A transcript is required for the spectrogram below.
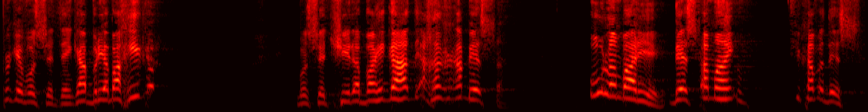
Porque você tem que abrir a barriga, você tira a barrigada e arranca a cabeça. O lambari desse tamanho ficava desse.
